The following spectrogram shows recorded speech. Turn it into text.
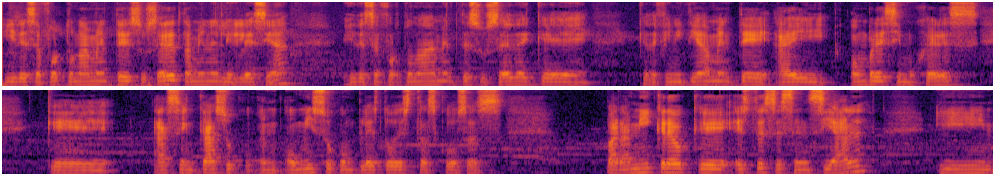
y desafortunadamente sucede también en la iglesia y desafortunadamente sucede que, que definitivamente hay hombres y mujeres que hacen caso omiso completo de estas cosas. Para mí creo que esto es esencial y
